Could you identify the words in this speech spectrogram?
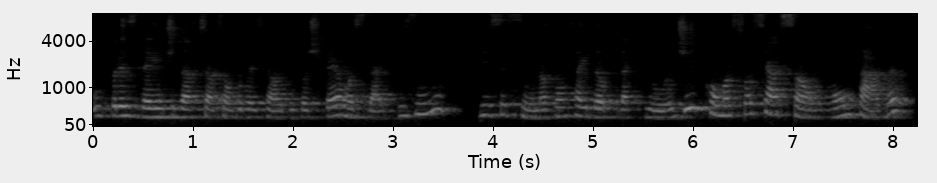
o presidente da Associação Comercial de Gospel, uma cidade vizinha, disse assim: Nós vamos sair daqui hoje com uma associação montada.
